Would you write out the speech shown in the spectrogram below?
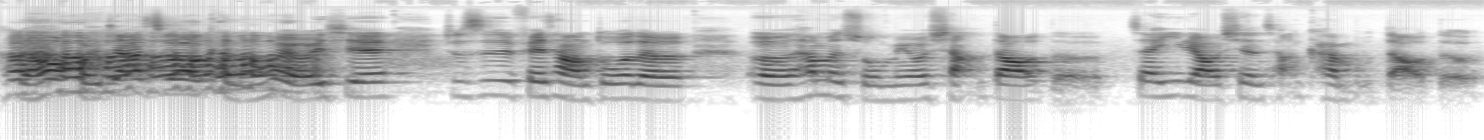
然后回家之后可能会有一 些，就是非常多的，呃，他们所没有想到的，在医疗现场看不到的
